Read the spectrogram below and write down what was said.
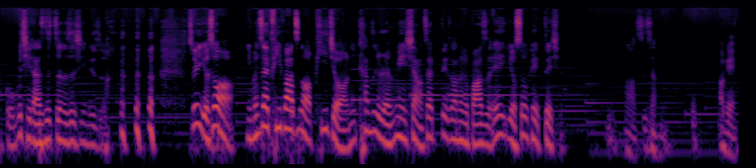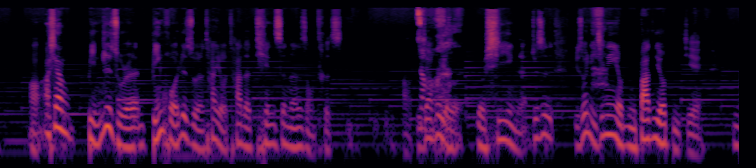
果不其然，是真的是新日主，所以有时候你们在批八字哦，批九，你看这个人面相，再对照那个八字，哎，有时候可以对起来，啊，是这样的，OK，好啊，像丙日主人、丙火日主人，他有他的天生的那种特质，啊，比较会有有吸引人，就是比如说你今天有你八字有比劫，你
